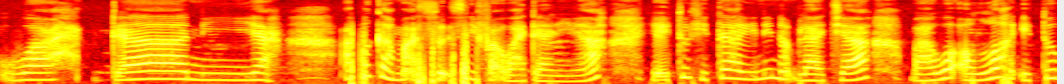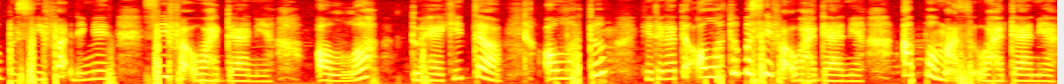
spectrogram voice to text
wahdaniyah. Apakah maksud sifat wahdaniyah? Iaitu kita hari ini nak belajar bahawa Allah itu bersifat dengan sifat wahdaniyah. Allah Tuhan kita. Allah tu kita kata Allah tu bersifat wahdaniyah. Apa maksud wahdaniyah?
